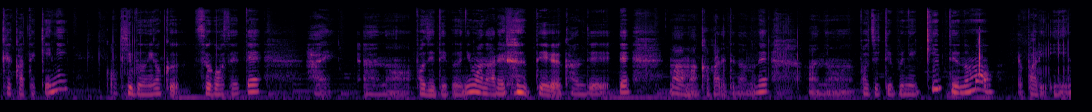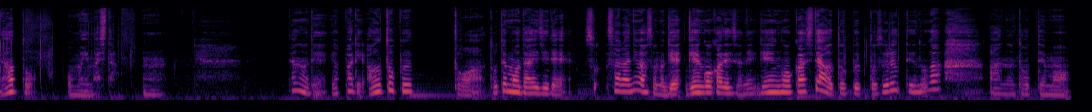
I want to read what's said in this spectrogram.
結果的にこう気分よく過ごせてはいあのポジティブにもなれるっていう感じでまあまあ書かれてたのであのポジティブ日記っていうのもやっぱりいいなと思いました。うん、なのでやっぱりアウトプットはとても大事でさらにはその言語化ですよね。言語化してアウトプットするっていうのがあのとっても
